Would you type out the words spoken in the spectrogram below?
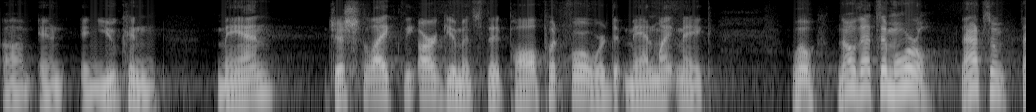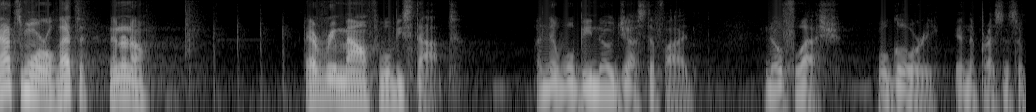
Um, and, and you can, man just like the arguments that Paul put forward that man might make. Well, no, that's immoral. That's, a, that's moral. That's a, no, no, no. Every mouth will be stopped, and there will be no justified. No flesh will glory in the presence of,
